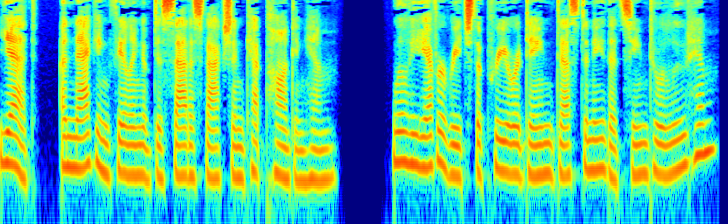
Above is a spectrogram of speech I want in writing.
Yet, a nagging feeling of dissatisfaction kept haunting him. Will he ever reach the preordained destiny that seemed to elude him?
